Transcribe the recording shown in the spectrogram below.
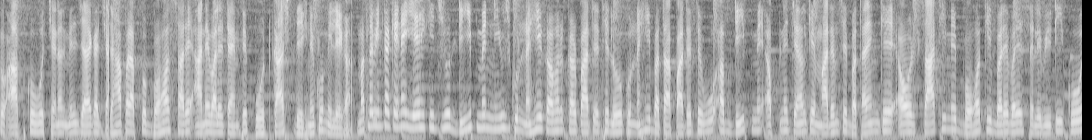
तो आपको वो चैनल मिल जाएगा जहाँ पर आपको बहुत सारे आने वाले टाइम पे पॉडकास्ट देखने को मिलेगा। मतलब इनका कहना यह है कि जो डीप में न्यूज़ को नहीं कवर कर पाते थे, लोगों को नहीं बता पाते थे, वो अब डीप में अपने चैनल के माध्यम से बताएँगे और साथ ही में बहुत ही बड़े बड़े सेलिब्रिटी को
